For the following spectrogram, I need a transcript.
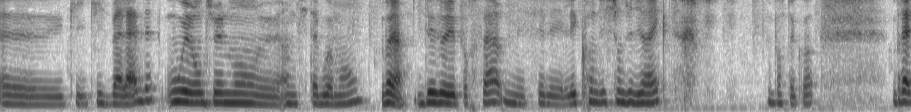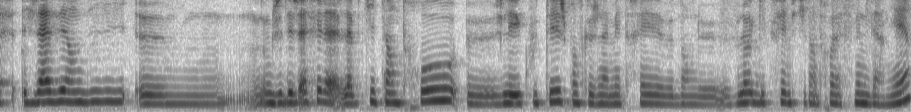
euh, qui, se baladent, ou éventuellement euh, un petit aboiement. Voilà, désolé pour ça, mais c'est les conditions du direct. N'importe quoi. Bref, j'avais envie. Euh, donc j'ai déjà fait la, petite intro. Euh, je l'ai écoutée. Je pense que je la mettrai euh, dans le vlog. J'ai fait une petite intro la semaine dernière.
